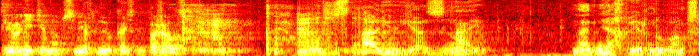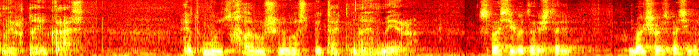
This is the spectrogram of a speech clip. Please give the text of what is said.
Верните нам смертную казнь, пожалуйста. Знаю я, знаю. На днях верну вам смертную казнь. Это будет хорошая воспитательная мера. Спасибо, товарищ Сталин. Большое спасибо.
